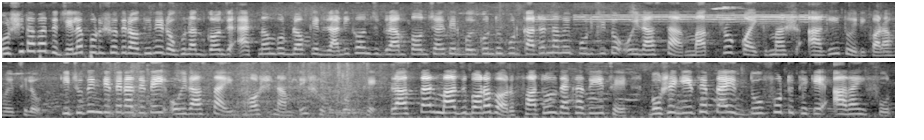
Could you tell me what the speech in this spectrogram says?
মুর্শিদাবাদ জেলা পরিষদের অধীনে রঘুনাথগঞ্জ এক নম্বর ব্লকের রানীগঞ্জ গ্রাম পঞ্চায়েতের বৈকুণ্ঠপুর কাটার নামে পরিচিত ওই রাস্তা মাত্র কয়েক মাস আগেই তৈরি করা হয়েছিল। কিছুদিন যেতে না যেতেই ওই রাস্তায় ধস নামতে শুরু করেছে। রাস্তার মাঝ বরাবর ফাটল দেখা দিয়েছে। বসে গিয়েছে প্রায় দু ফুট থেকে আড়াই ফুট।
